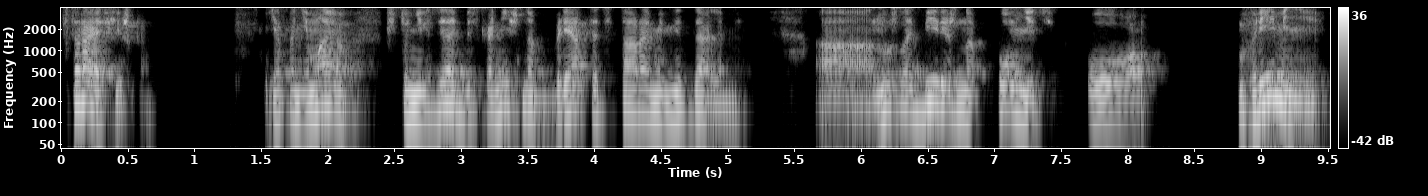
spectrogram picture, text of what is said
Вторая фишка. Я понимаю, что нельзя бесконечно бряцать старыми медалями. А, нужно бережно помнить о времени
